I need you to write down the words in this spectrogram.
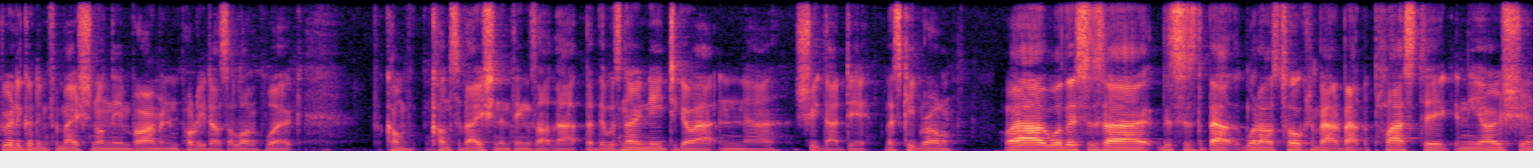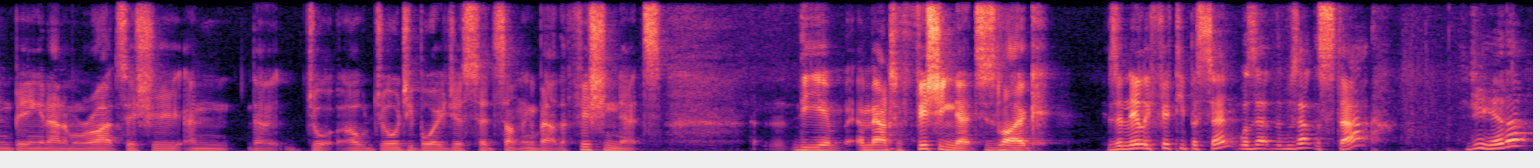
really good information on the environment and probably does a lot of work for con- conservation and things like that. But there was no need to go out and uh, shoot that deer. Let's keep rolling. Well, well, this is uh, this is about what I was talking about about the plastic in the ocean being an animal rights issue, and the old Georgie boy just said something about the fishing nets. The amount of fishing nets is like, is it nearly fifty percent? Was that was that the stat? Did you hear that?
